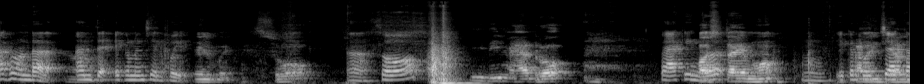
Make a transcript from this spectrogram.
అక్కడ ఉండాలి. అంతే. ఇక్కడ నుంచి వెళ్ళిపోయి. వెళ్ళిపోయి. సో సో ఇది మ్యాట్రో. ప్యాకింగ్. ఫస్ట్ టైము ఇక్కడికి వచ్చాక.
